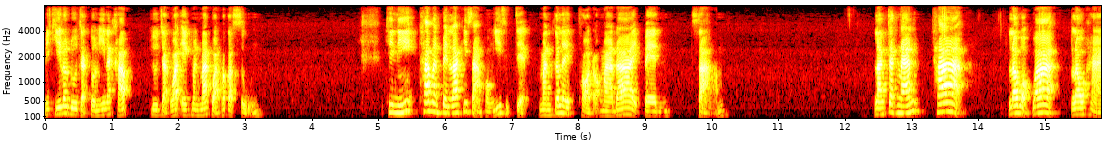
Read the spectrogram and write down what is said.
มื่อกี้เราดูจากตัวนี้นะครับ ดูจากว่า x มันมากกว่าเท่ากับ 0 ทีนี้ถ้ามันเป็นรากที่ 3 ของ 27 มันก็เลยถอดออกมาได้เป็น 3 หลังจากนั้นถ้าเราบอกว่าเราหา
